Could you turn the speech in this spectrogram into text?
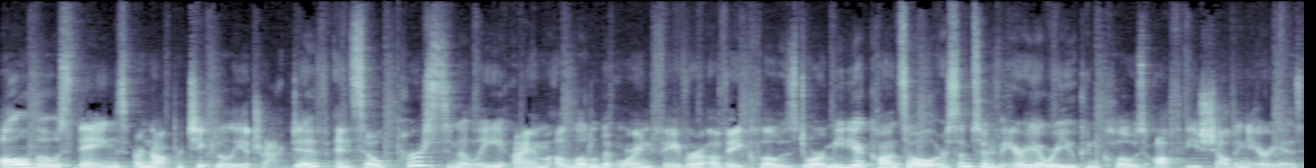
All those things are not particularly attractive. And so personally, I'm a little bit more in favor of a closed door media console or some sort of area where you can close off these shelving areas.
